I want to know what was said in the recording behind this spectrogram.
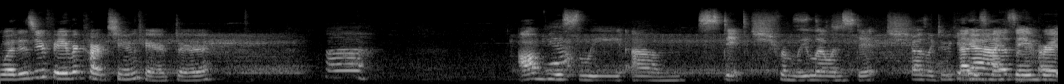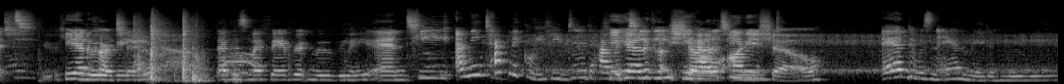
What is your favorite cartoon character? Obviously, um, Stitch from Lilo and Stitch. I was like, do we? That is my favorite. He had a cartoon. Yeah. That is my favorite movie, and he, I mean, technically, he did have He a TV a, show. he had a TV on- show, and it was an animated movie.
